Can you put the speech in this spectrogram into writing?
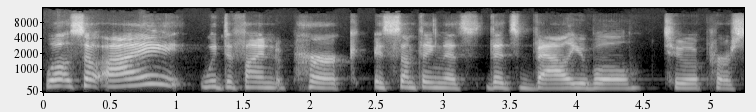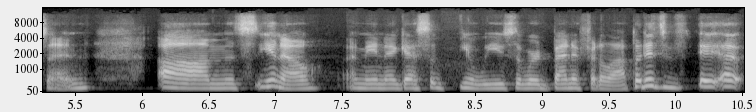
Well, so I would define a perk as something that's that's valuable to a person. Um, it's you know I mean, I guess you know we use the word benefit a lot, but it's it, a,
